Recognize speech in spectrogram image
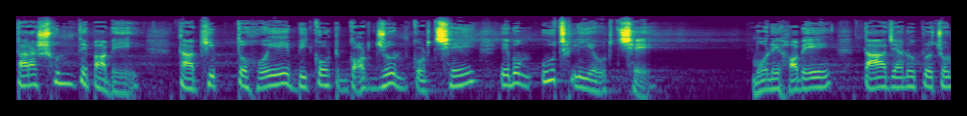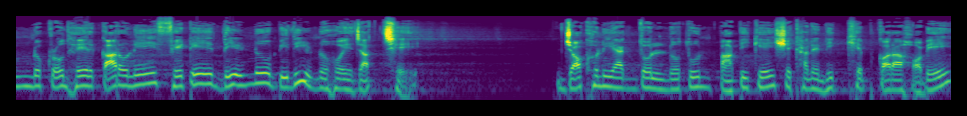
তারা শুনতে পাবে, তা ক্ষিপ্ত হয়ে বিকট গর্জন করছে এবং উথলিয়ে উঠছে। মনে হবে, তা যেন প্রচণ্ড ক্রোধের কারণে ফেটে দীর্ণ বিদীর্ণ হয়ে যাচ্ছে। যখনই একদল নতুন পাপীকে সেখানে নিক্ষেপ করা হবে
